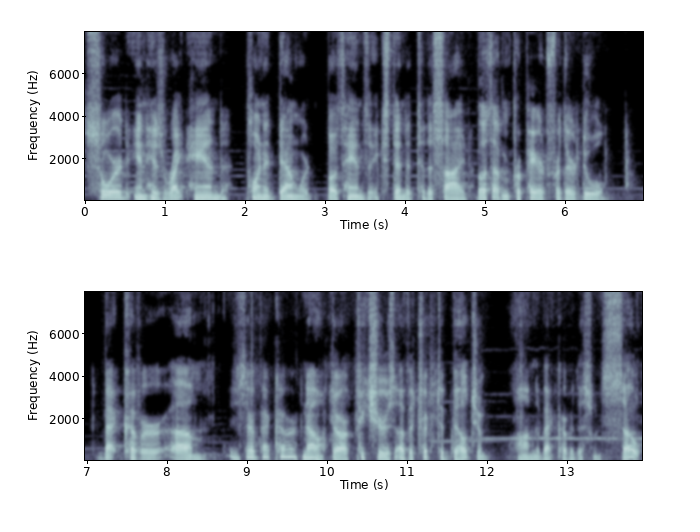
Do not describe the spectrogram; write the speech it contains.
sword in his right hand pointed downward, both hands extended to the side, both of them prepared for their duel. Back cover, um, is there a back cover? No, there are pictures of a trip to Belgium on the back cover of this one. So,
